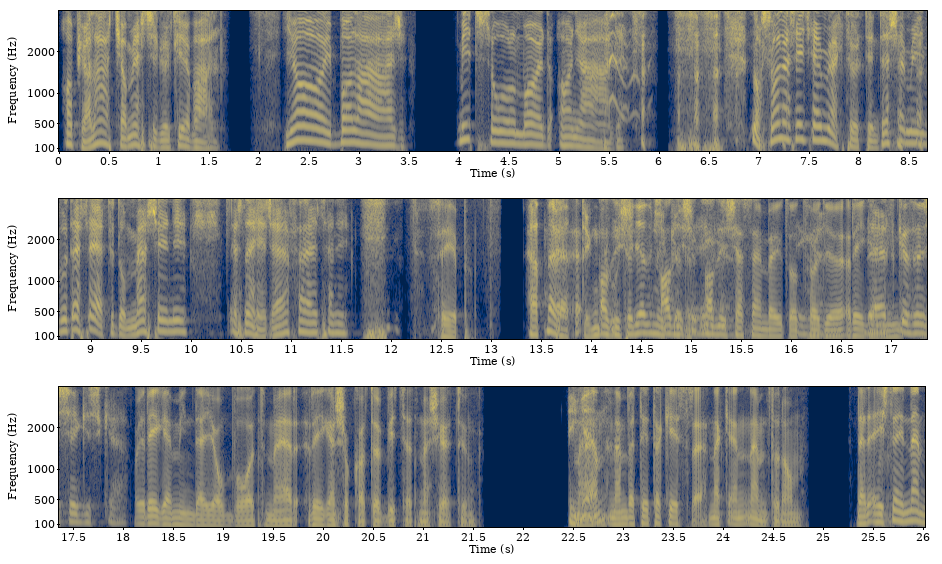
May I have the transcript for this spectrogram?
Apja látja, messziről kiabál. Jaj, Balázs, mit szól majd anyád? No, szóval ez egy ilyen megtörtént esemény volt, ezt el tudom mesélni, ezt nehéz elfelejteni. Szép. Hát nevettünk, az, is, ez az, is, az is eszembe jutott, Igen, hogy régen... De ez mind, közönség is kell. Hogy régen minden jobb volt, mert régen sokkal több viccet meséltünk. Igen? Nem, nem vettétek észre? Nekem nem tudom. De és én nem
